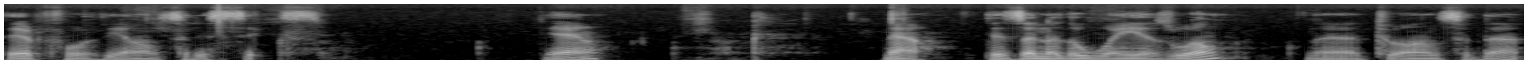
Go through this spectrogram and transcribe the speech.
therefore the answer is 6 yeah now there's another way as well uh, to answer that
